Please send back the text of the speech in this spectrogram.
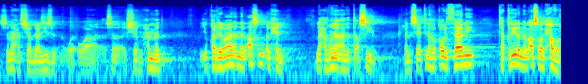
سماحة الشيخ عبد العزيز والشيخ محمد يقرران أن الأصل الحل. لاحظ هنا هذا التأصيل. لأن سيأتينا في القول الثاني تقرير أن الأصل الحظر.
